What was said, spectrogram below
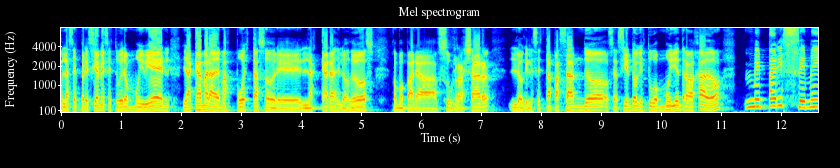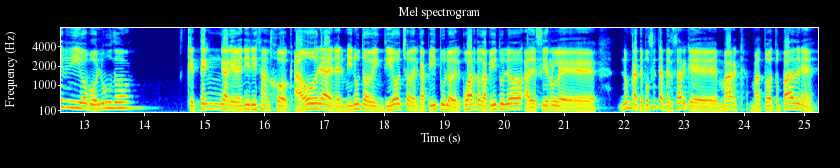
las expresiones estuvieron muy bien. La cámara, además, puesta sobre las caras de los dos, como para subrayar lo que les está pasando. O sea, siento que estuvo muy bien trabajado. Me parece medio boludo que tenga que venir Ethan Hawke ahora en el minuto 28 del capítulo, del cuarto capítulo, a decirle, ¿nunca te pusiste a pensar que Mark mató a tu padre?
